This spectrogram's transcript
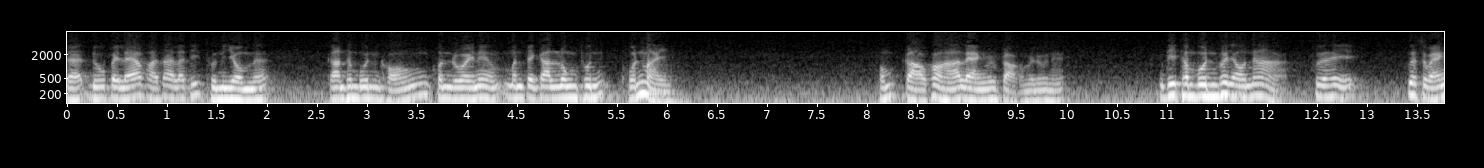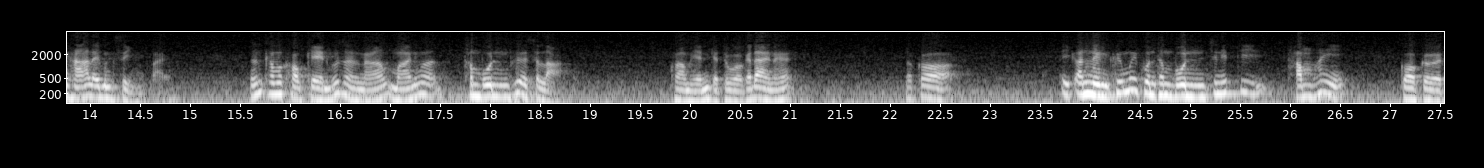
แต่ดูไปแล้วภายใต้ลัทธิทุนนิยมนะการทำบุญของคนรวยเนี่ย มันเป็นการลงทุนผลใหม่ ผมกล่าวข้อหาแรงหรือเปล่าก็ไม่รู้นะบางทีทำบุญเพื่อเอาหน้า เพื่อให้เพื่อแสวงหาอะไรบางสิ่งไปนั้นคำว่าขอบเขตพุทธศาสนาหมายถึงว่าทำบุญเพื่อสละความเห็นแก่ตัวก็ได้นะฮะแล้วก็อีกอันหนึ่งคือไม่ควรทำบุญชนิดที่ทำให้ก่อเกิด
